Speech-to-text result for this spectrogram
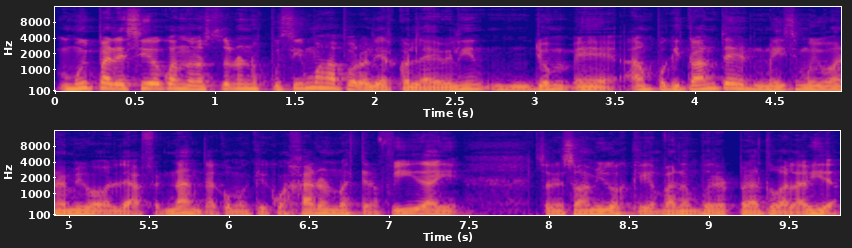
muy parecido cuando nosotros nos pusimos a pololear con la Evelyn. Yo, eh, un poquito antes, me hice muy buen amigo la Fernanda, como que cuajaron nuestra vida y son esos amigos que van a durar para toda la vida.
